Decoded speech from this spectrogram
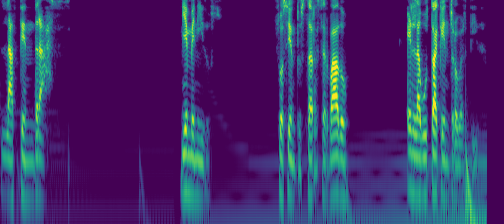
la tendrás. Bienvenidos. Su asiento está reservado en la butaca introvertida.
